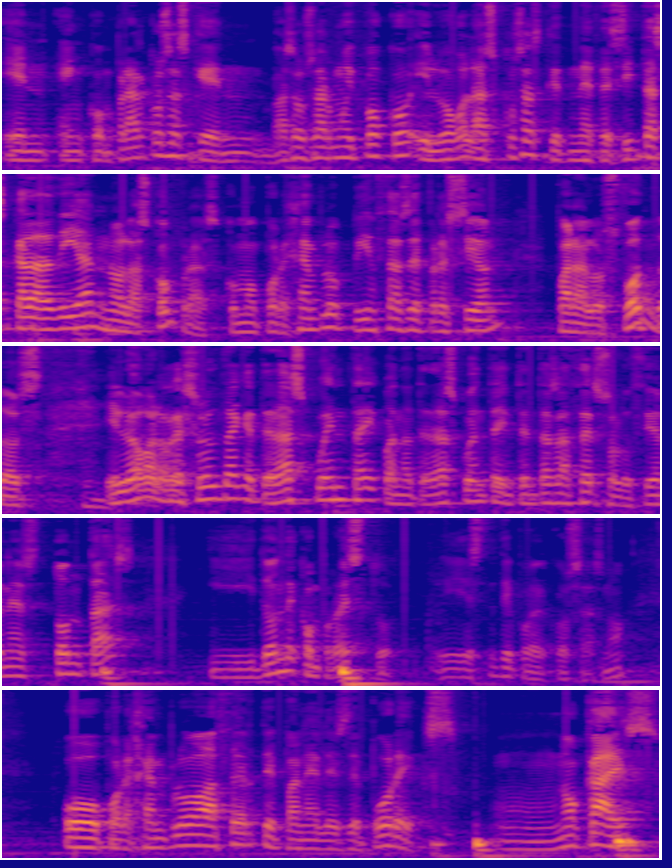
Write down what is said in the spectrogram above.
en, comprar cosas que vas a usar muy poco y luego las cosas que necesitas cada día no las compras, como por ejemplo pinzas de presión para los fondos. Y luego resulta que te das cuenta y cuando te das cuenta intentas hacer soluciones tontas y ¿dónde compro esto? Y este tipo de cosas, ¿no? O por ejemplo hacerte paneles de Porex. Mm, No caes,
